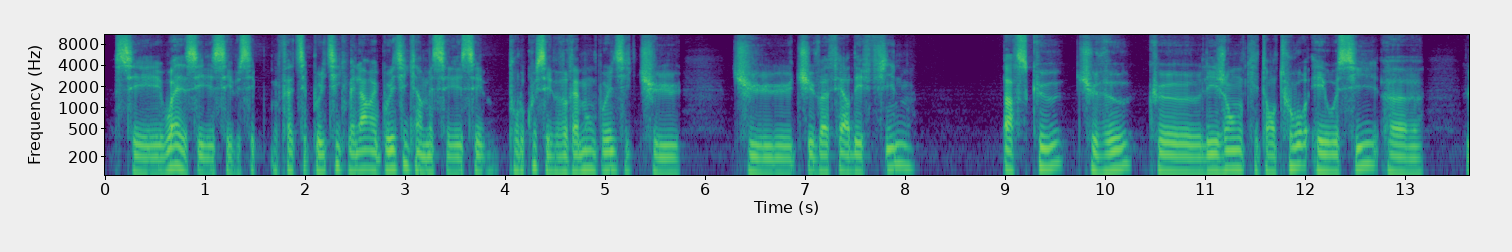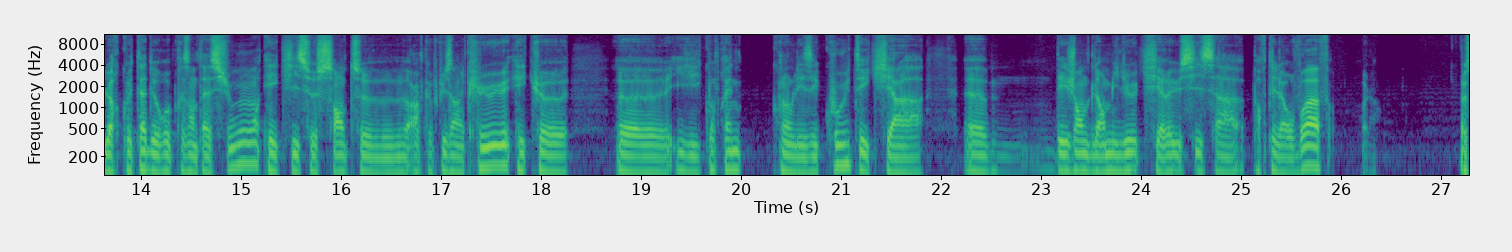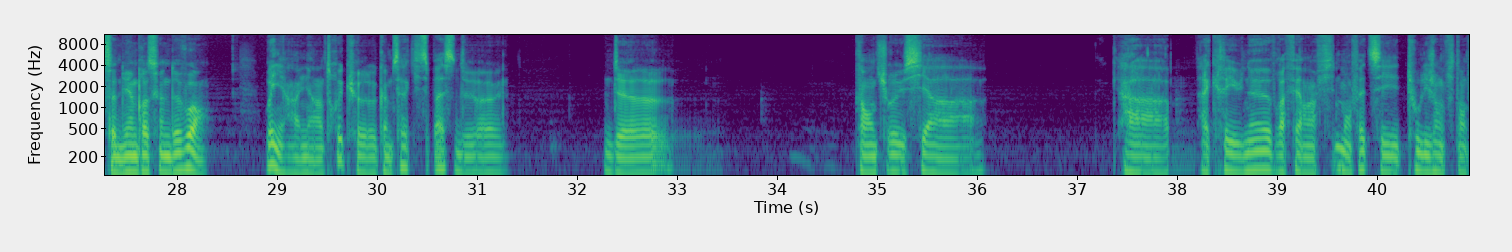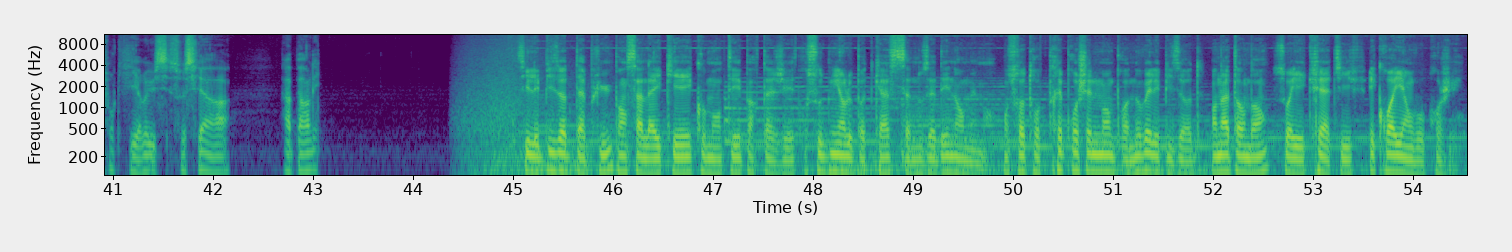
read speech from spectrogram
c'est ouais, c'est, en fait c'est politique, mais l'art est politique, hein, mais c'est pour le coup c'est vraiment politique. Tu, tu, tu vas faire des films parce que tu veux que les gens qui t'entourent aient aussi euh, leur quota de représentation et qu'ils se sentent euh, un peu plus inclus et que ils comprennent qu'on les écoute et qu'il y a euh, des gens de leur milieu qui réussissent à porter leur voix. voilà. Ça devient presque un devoir. Oui, il y, a un truc euh, comme ça qui se passe de, de quand tu réussis à, à, créer une œuvre, à faire un film, en fait, c'est tous les gens qui t'entourent qui réussissent aussi à parler. Si l'épisode t'a plu, pense à liker, commenter, partager. Pour soutenir le podcast, ça nous aide énormément. On se retrouve très prochainement pour un nouvel épisode. En attendant, soyez créatifs et croyez en vos projets.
